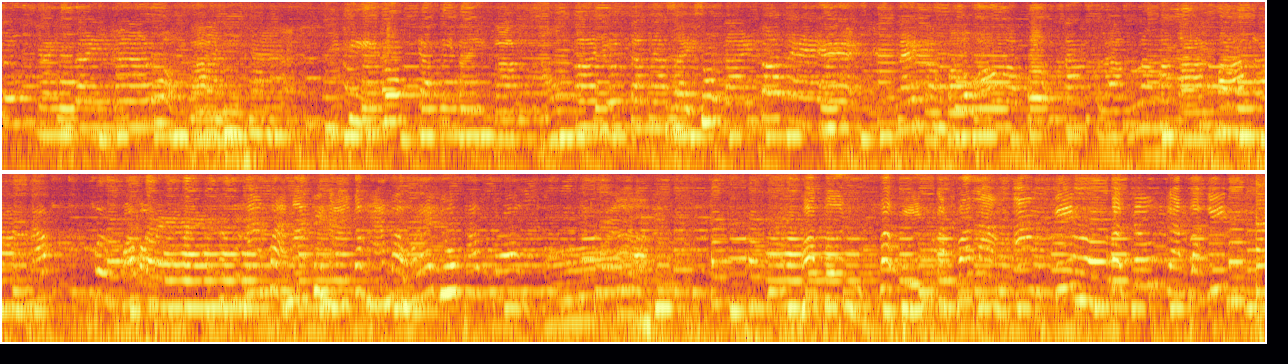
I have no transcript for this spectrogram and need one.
ตึงใหญ่ได้มาร่วมกันพี่นกจากที่ไหนกันมายืนตั้งหน้าใส่สุดลายต้อแม่ในกระเป๋าอาเปิ้งตั้งหลังละมาตานมานานับเปิ้งมาบอกแม่ถามว่ามาที่ไหนก็ถามว่าพระยุคเขาซองพ่อปืน กินกับฝรั่อังกฤษกับนึ่กับปะกินได้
